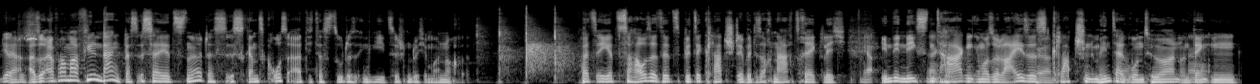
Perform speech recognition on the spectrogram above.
ja, das- also einfach mal vielen Dank. Das ist ja jetzt, ne, das ist ganz großartig, dass du das irgendwie zwischendurch immer noch. Falls er jetzt zu Hause sitzt, bitte klatscht. Er wird es auch nachträglich Ja. in den nächsten Danke. Tagen immer so leises Hören. Klatschen im Hintergrund hören und Ja. denken,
